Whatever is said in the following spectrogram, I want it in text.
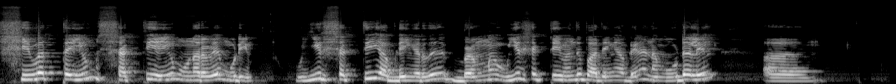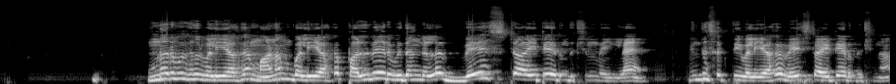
சிவத்தையும் சக்தியையும் உணரவே முடியும். உயிர் சக்தி அப்படிங்கிறது பிரம்ம உயிர் சக்தி வந்து பார்த்தீங்க அப்படின்னா நம்ம உடலில் உணர்வுகள் வழியாக மனம் வழியாக பல்வேறு விதங்களில் வேஸ்ட் ஆகிட்டே இருந்துச்சுன்னு வைங்களேன். விந்து சக்தி வழியாக வேஸ்ட் ஆகிட்டே இருந்துச்சுன்னா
